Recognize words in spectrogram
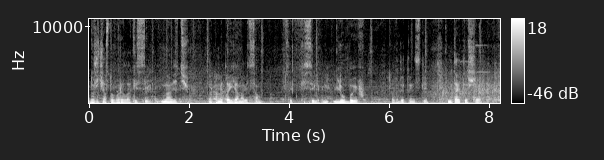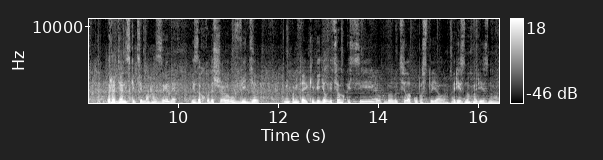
дуже часто варила кисіль. Навіть, я пам'ятаю, я навіть сам цей кисіль любив в дитинстві. Пам'ятаєте, що радянські ці магазини, і заходиш у відділ, не пам'ятаю, який відділ, і цього кисілю було ціла купа стояла. Різного різного,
